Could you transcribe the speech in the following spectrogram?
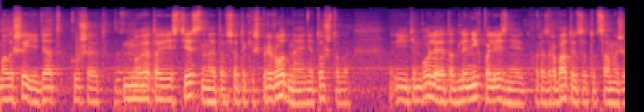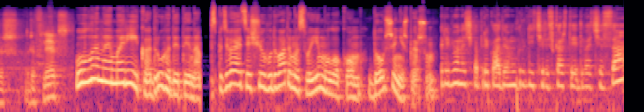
малыши едят, кушают. Ну, это естественно, это все-таки ж природное, не то чтобы... И тем более это для них полезнее. Разрабатывается тот самый же ж рефлекс. У Олени Марійка, друга дитина. Сподівається, що годуватиме своїм молоком довше ніж першу. Ребеночка прикладываем к груди через каждые два часа.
